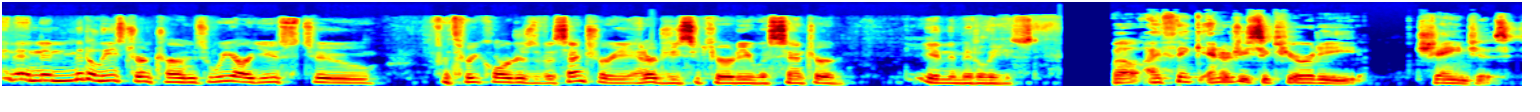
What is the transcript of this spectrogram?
And, and in Middle Eastern terms, we are used to, for three quarters of a century, energy security was centered in the Middle East. Well, I think energy security changes.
